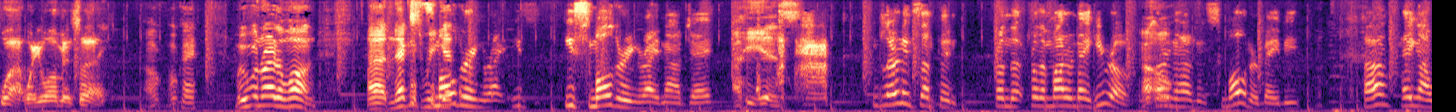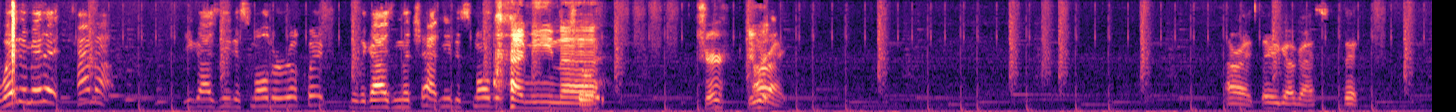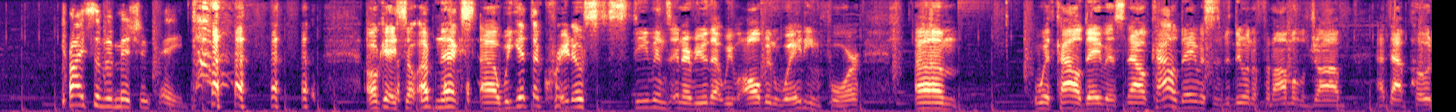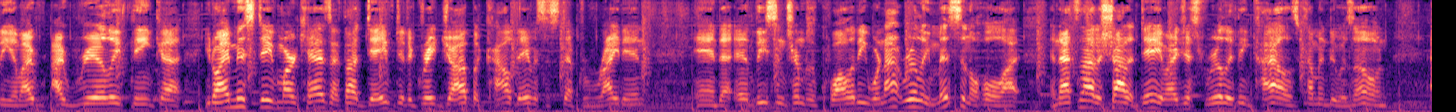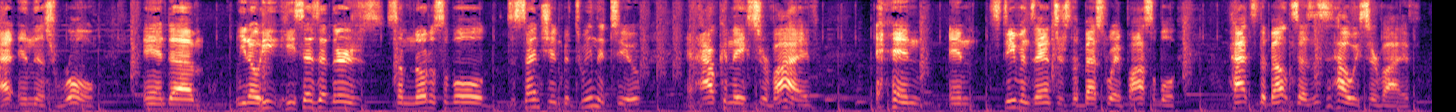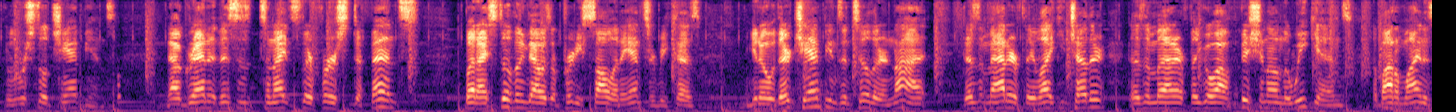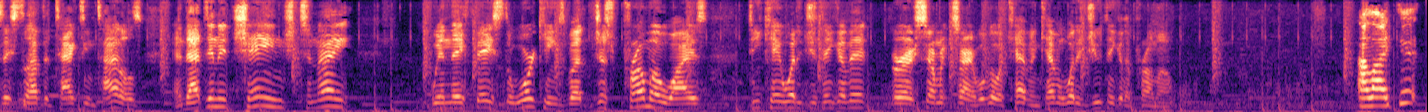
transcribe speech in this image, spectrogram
What? What do you want me to say? Oh, okay. Moving right along. Uh, next He's we get. smoldering right. He's he's smoldering right now, Jay. Uh, he is. He's learning something from the from the modern day hero. He's Uh-oh. learning how to smolder, baby. Huh? Hang on. Wait a minute. Time out. You guys need to smolder real quick. Do the guys in the chat need to smolder? I mean, uh, sure. Do All it. right. All right. There you go, guys. The price of admission paid. Okay, so up next, uh, we get the Kratos Stevens interview that we've all been waiting for um, with Kyle Davis. Now, Kyle Davis has been doing a phenomenal job at that podium. I, I really think, uh, you know, I miss Dave Marquez. I thought Dave did a great job, but Kyle Davis has stepped right in. And uh, at least in terms of quality, we're not really missing a whole lot. And that's not a shot at Dave. I just really think Kyle has come into his own at, in this role. And, um, you know, he, he says that there's some noticeable dissension between the two, and how can they survive? And and Stevens answers the best way possible. Pats the belt and says, "This is how we survive because we're still champions." Now, granted, this is tonight's their first defense, but I still think that was a pretty solid answer because you know they're champions until they're not. Doesn't matter if they like each other. Doesn't matter if they go out fishing on the weekends. The bottom line is they still have the tag team titles, and that didn't change tonight when they faced the War Kings. But just promo wise, DK, what did you think of it? Or sorry, sorry, we'll go with Kevin. Kevin, what did you think of the promo? I liked it.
